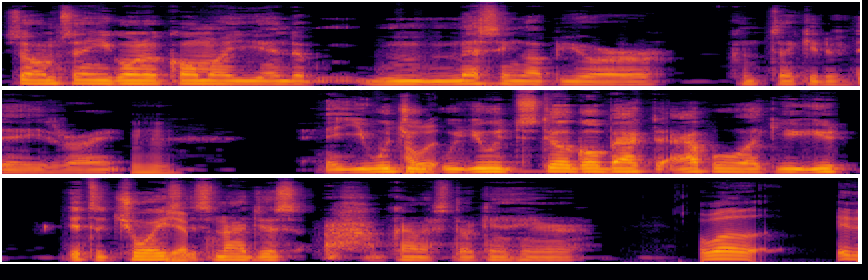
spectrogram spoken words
So I'm saying you go into a coma, you end up messing up your consecutive days, right? Mm-hmm. And you would you would- you would still go back to Apple? Like you you, it's a choice. Yep. It's not just "Ah, I'm kind of stuck in here. Well, it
